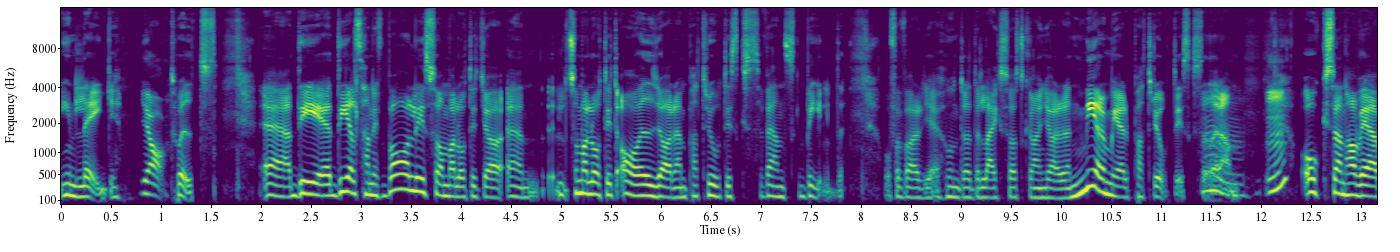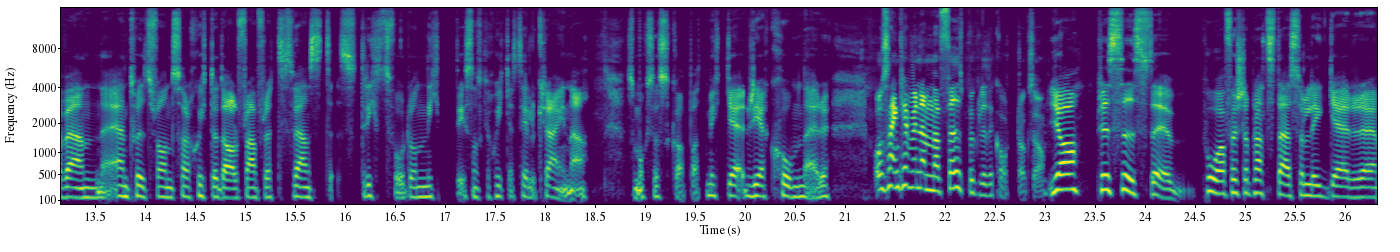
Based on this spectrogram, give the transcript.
politikinlägg, Ja. tweets. Eh, det är dels Hanif Bali som har, låtit en, som har låtit AI göra en patriotisk svensk bild. Och för varje hundrade like så ska han göra den mer och mer patriotisk, säger han. Mm. Och sen har vi även en tweet från Sara Skyttedal framför ett svenskt stridsfordon 90 som ska skickas till Ukraina. Som också skapat mycket reaktioner. Och sen kan vi nämna Facebook lite kort också. Ja, precis. På första plats där så ligger eh,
